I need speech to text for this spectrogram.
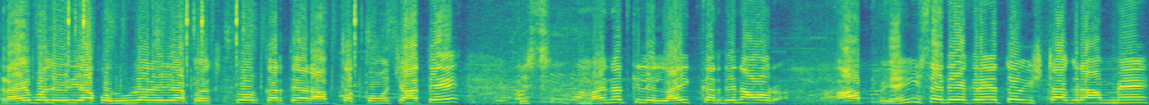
ट्राइबल एरिया को रूरल एरिया को एक्सप्लोर करते हैं और आप तक पहुंचाते हैं। इस मेहनत के लिए लाइक कर देना और आप यहीं से देख रहे हैं तो इंस्टाग्राम में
